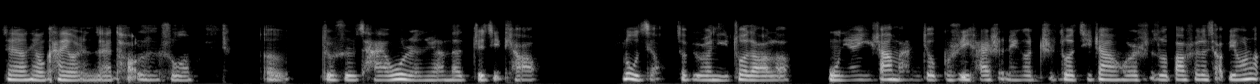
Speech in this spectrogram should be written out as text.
前两天我看有人在讨论说，呃，就是财务人员的这几条路径，就比如说你做到了五年以上嘛，你就不是一开始那个只做记账或者只做报税的小兵了。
